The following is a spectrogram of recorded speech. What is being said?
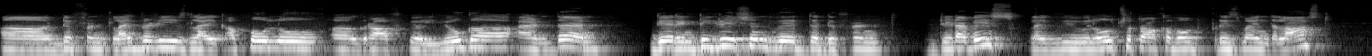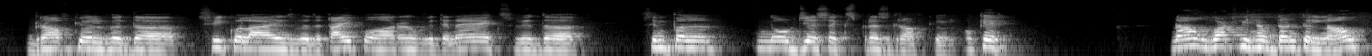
uh, different libraries like Apollo, uh, GraphQL Yoga, and then their integration with the different database. Like we will also talk about Prisma in the last. GraphQL with the Sequelize, with the type ORM, with the Knex, with the simple Node.js Express GraphQL. Okay. Now what we have done till now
